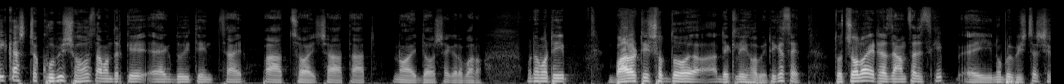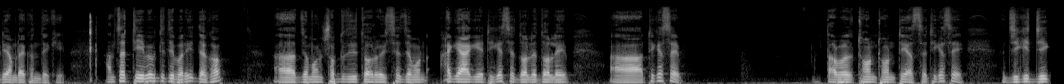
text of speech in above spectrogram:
এই কাজটা খুবই সহজ। আমাদেরকে এক, দুই, তিন, চার, পাঁচ, ছয়, সাত, আট, নয়, দশ, এগারো, বারো মোটামুটি বারোটি শব্দ লিখলেই হবে, ঠিক আছে? তো চলো, এটা যে আনসার স্ক্রিপ্ট এই নব্বই পৃষ্ঠা, সেটি আমরা এখন দেখি। আনসারটি এভাবে দিতে পারি, দেখো যেমন শব্দ দিতে রয়েছে, যেমন আগে আগে, ঠিক আছে? দলে দলে ঠিক আছে? তারপর ঠন ঠনটি আছে, ঠিক আছে? জিকি জিক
